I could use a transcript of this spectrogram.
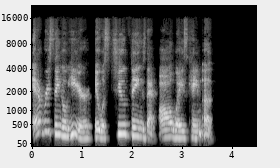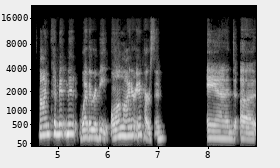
Every single year, it was two things that always came up time commitment, whether it be online or in person, and uh,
